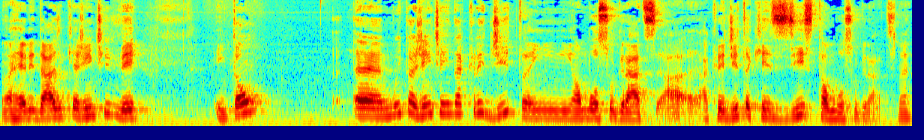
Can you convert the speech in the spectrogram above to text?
na realidade que a gente vê. Então, é, muita gente ainda acredita em almoço grátis, acredita que exista almoço grátis. Né?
